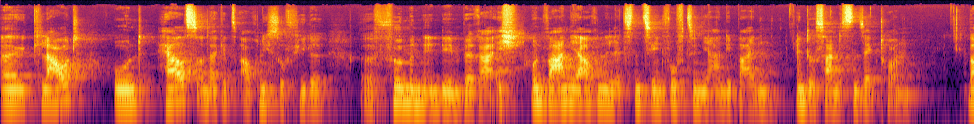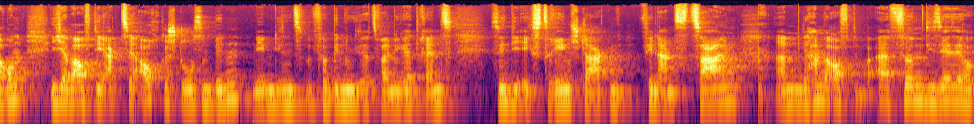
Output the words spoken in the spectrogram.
äh, Cloud und Health. Und da gibt es auch nicht so viele äh, Firmen in dem Bereich und waren ja auch in den letzten 10, 15 Jahren die beiden interessantesten Sektoren. Warum ich aber auf die Aktie auch gestoßen bin, neben diesen Verbindungen dieser zwei Megatrends, sind die extrem starken Finanzzahlen. Ähm, wir haben ja oft äh, Firmen, die sehr, sehr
